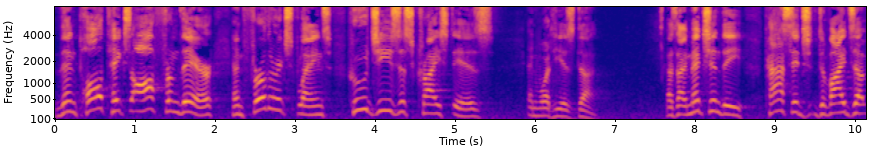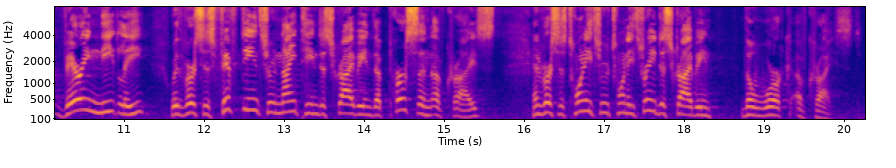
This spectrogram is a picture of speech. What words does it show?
Then Paul takes off from there and further explains who Jesus Christ is and what he has done. As I mentioned, the passage divides up very neatly with verses 15 through 19 describing the person of Christ and verses 20 through 23 describing the work of Christ.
